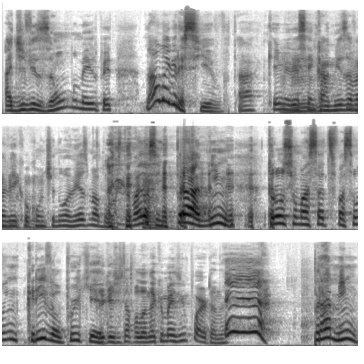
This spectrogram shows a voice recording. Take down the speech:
a divisão no meio do peito. Nada agressivo, tá? Quem me vê sem camisa vai ver que eu continuo a mesma bosta. Mas assim, pra mim, trouxe uma satisfação incrível, porque o que a gente tá falando é que o mais importa, né? pra mim,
